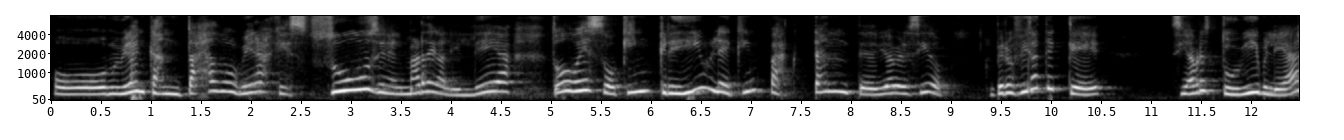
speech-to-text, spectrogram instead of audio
o me hubiera encantado ver a Jesús en el mar de Galilea. Todo eso, qué increíble, qué impactante debió haber sido. Pero fíjate que si abres tu Biblia,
